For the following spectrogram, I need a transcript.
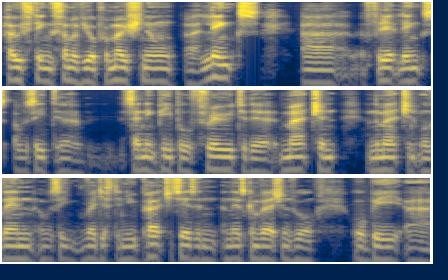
hosting some of your promotional uh, links, uh, affiliate links, obviously to, sending people through to the merchant and the merchant will then obviously register new purchases and, and those conversions will will be uh,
